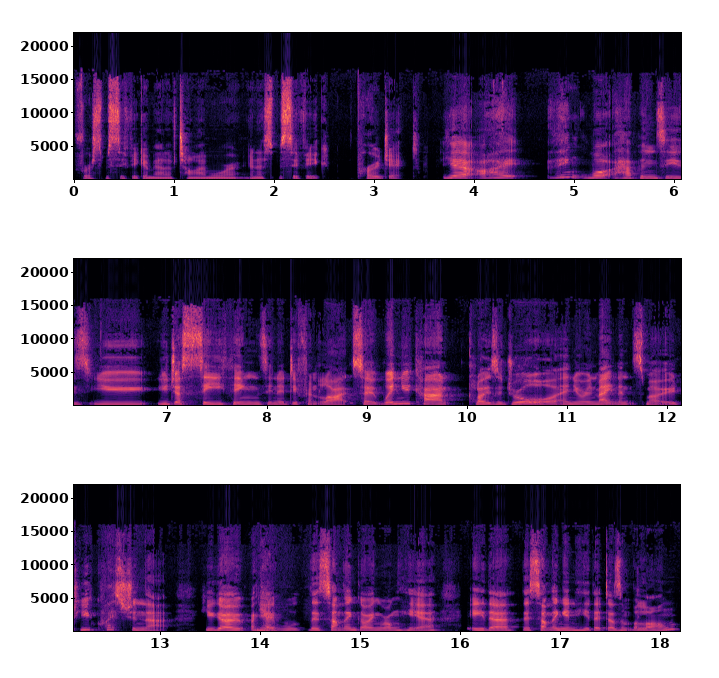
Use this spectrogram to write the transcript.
for a specific amount of time or in a specific project. Yeah, I think what happens is you you just see things in a different light. So when you can't close a drawer and you're in maintenance mode, you question that. You go, okay, yeah. well, there's something going wrong here. Either there's something in here that doesn't belong,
